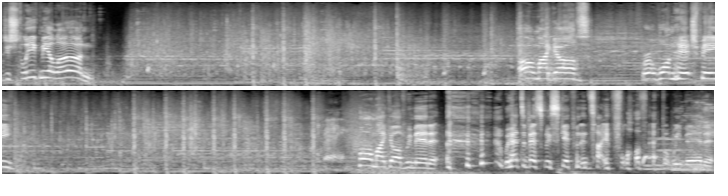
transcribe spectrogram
Just leave me alone. Oh my god. We're at 1 HP. Oh my god, we made it. we had to basically skip an entire floor there, but we made it.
